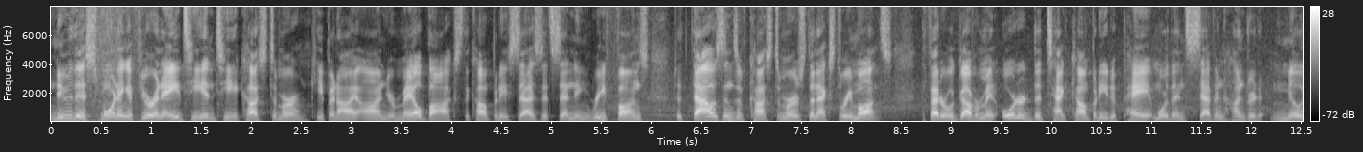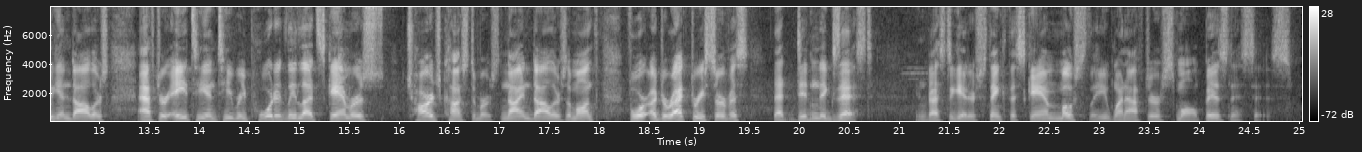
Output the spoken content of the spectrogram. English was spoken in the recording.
New this morning, if you're an AT&T customer, keep an eye on your mailbox. The company says it's sending refunds to thousands of customers the next three months. The federal government ordered the tech company to pay more than $700 million after AT&T reportedly let scammers charge customers $9 a month for a directory service that didn't exist. Investigators think the scam mostly went after small businesses.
